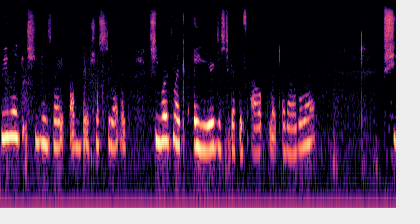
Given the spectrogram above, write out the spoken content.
feel like she was very ambitious to get like she worked like a year just to get this out like an album out. She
